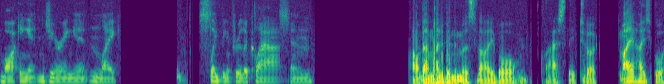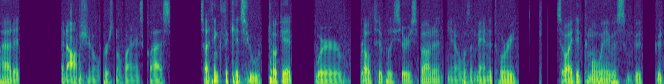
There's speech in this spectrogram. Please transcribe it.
mocking it and jeering it and like sleeping through the class and Oh, that might have been the most valuable class they took. My high school had it an optional personal finance class. So I think the kids who took it were relatively serious about it. You know, it wasn't mandatory. So I did come away with some good good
